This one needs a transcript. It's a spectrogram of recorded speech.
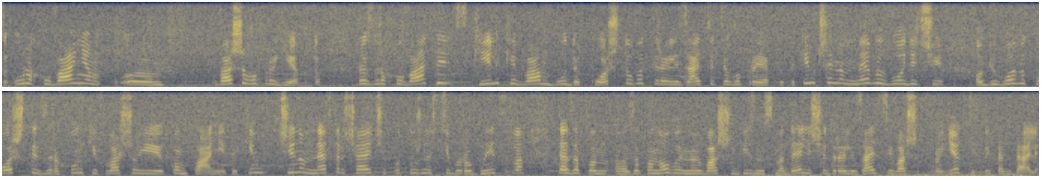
з урахуванням вашого проєкту, розрахувати, скільки вам буде коштувати реалізація цього проєкту, таким чином не виводячи обігові кошти з рахунків вашої компанії, таким чином не втрачаючи потужності виробництва та е, запланованої вашої бізнес-моделі щодо реалізації ваших проєктів і так далі.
